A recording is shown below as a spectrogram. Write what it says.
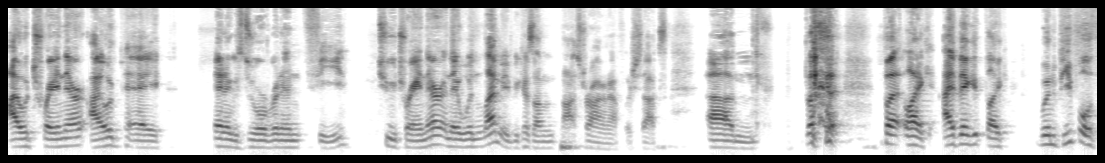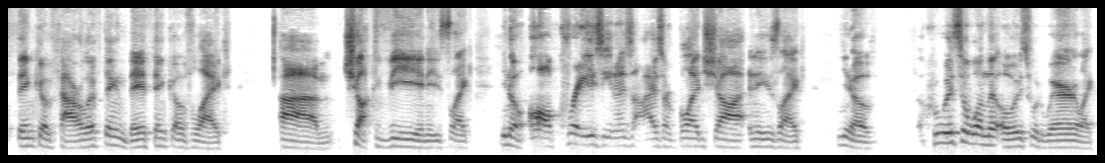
I would train there, I would pay an exorbitant fee to train there and they wouldn't let me because I'm not strong enough, which sucks. Um but but like I think like when people think of powerlifting, they think of like um Chuck V and he's like, you know, all crazy and his eyes are bloodshot and he's like, you know, who is the one that always would wear like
